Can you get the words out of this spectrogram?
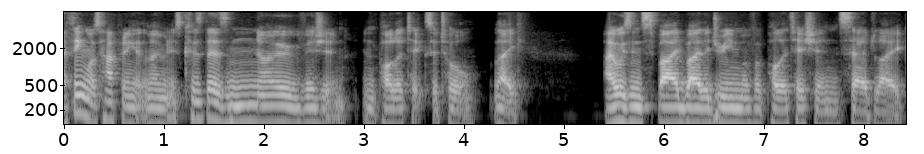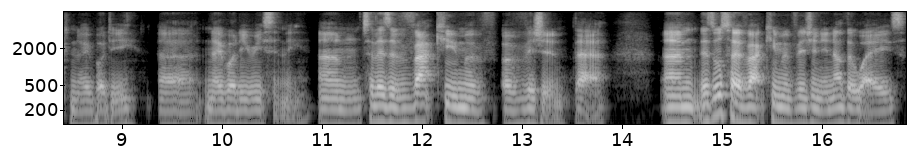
I think what's happening at the moment is because there's no vision in politics at all. Like, I was inspired by the dream of a politician said like nobody, uh, nobody recently. Um, so there's a vacuum of, of vision there. Um, there's also a vacuum of vision in other ways.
